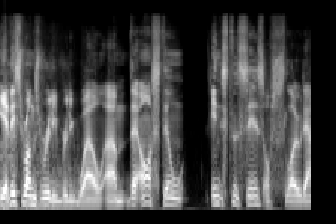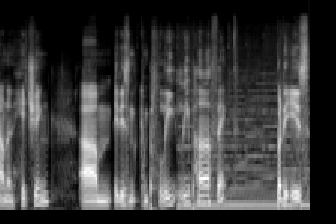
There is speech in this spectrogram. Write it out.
yeah, this runs really, really well. Um, there are still instances of slowdown and hitching, um, it isn't completely perfect, but it is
